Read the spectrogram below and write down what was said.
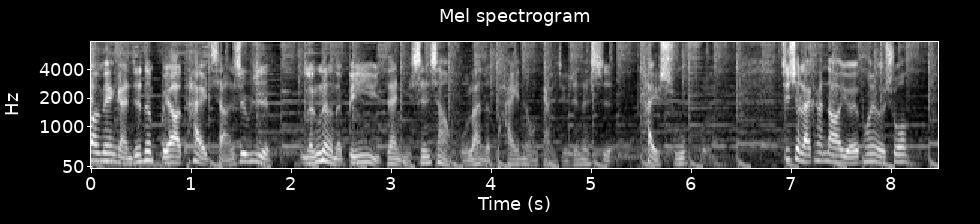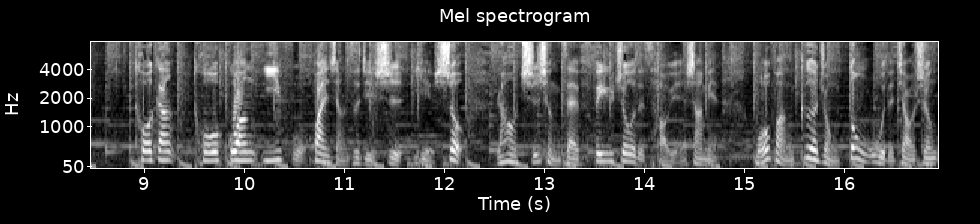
画面感真的不要太强，是不是？冷冷的冰雨在你身上胡乱的拍，那种感觉真的是太舒服了。继续来看到有位朋友说。脱光脱光衣服，幻想自己是野兽，然后驰骋在非洲的草原上面，模仿各种动物的叫声，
